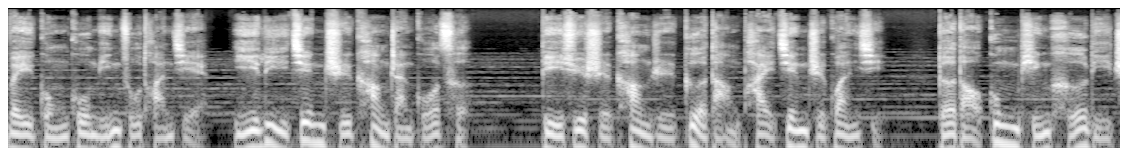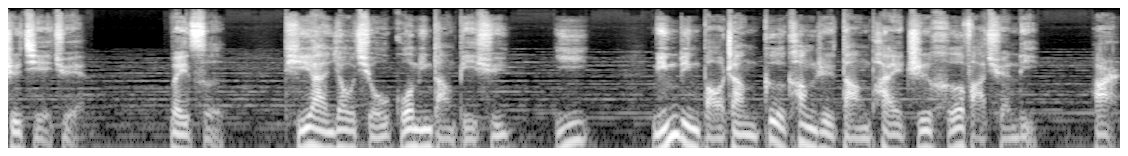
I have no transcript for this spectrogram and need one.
为巩固民族团结，以力坚持抗战国策，必须使抗日各党派间制关系得到公平合理之解决。为此，提案要求国民党必须一。明令保障各抗日党派之合法权利。二，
